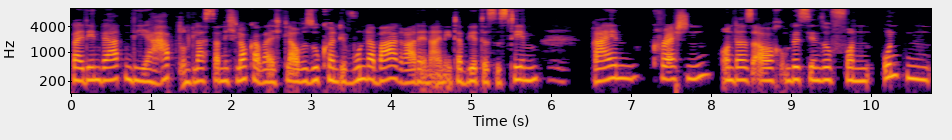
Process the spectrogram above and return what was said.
bei den Werten, die ihr habt und lasst dann nicht locker, weil ich glaube, so könnt ihr wunderbar gerade in ein etabliertes System rein crashen und das auch ein bisschen so von unten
